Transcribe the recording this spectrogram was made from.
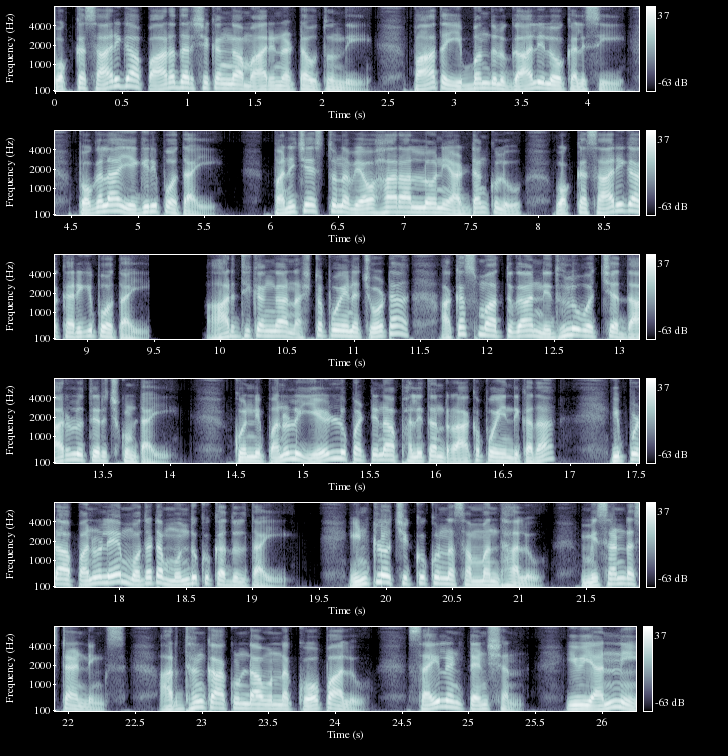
ఒక్కసారిగా పారదర్శకంగా మారినట్టవుతుంది. పాత ఇబ్బందులు గాలిలో కలిసి పొగలా ఎగిరిపోతాయి. పనిచేస్తున్న వ్యవహారాల్లోని అడ్డంకులు ఒక్కసారిగా కరిగిపోతాయి. ఆర్థికంగా నష్టపోయిన చోట అకస్మాత్తుగా నిధులు వచ్చే దారులు తెరుచుకుంటాయి. కొన్ని పనులు ఏళ్ళు పట్టినా ఫలితం రాకపోయింది కదా? ఇప్పుడా పనులే మొదట ముందుకు కదులుతాయి. ఇంట్లో చిక్కుకున్న సంబంధాలు మిస్అండర్స్టాండింగ్స్ అర్థం కాకుండా ఉన్న కోపాలు సైలెంట్ టెన్షన్. ఇవి అన్నీ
